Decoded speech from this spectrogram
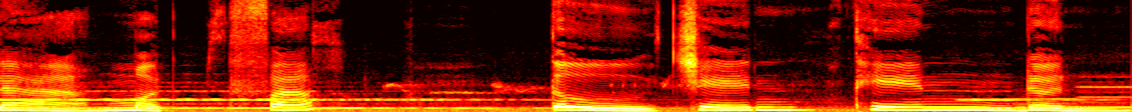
là mật pháp từ trên thiên đình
